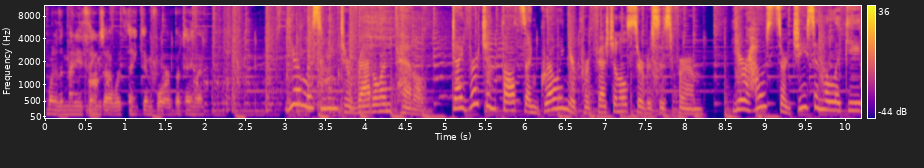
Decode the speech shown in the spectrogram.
one of the many things I would thank him for. But anyway. You're listening to Rattle and Pedal, divergent thoughts on growing your professional services firm. Your hosts are Jason Mlicki,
